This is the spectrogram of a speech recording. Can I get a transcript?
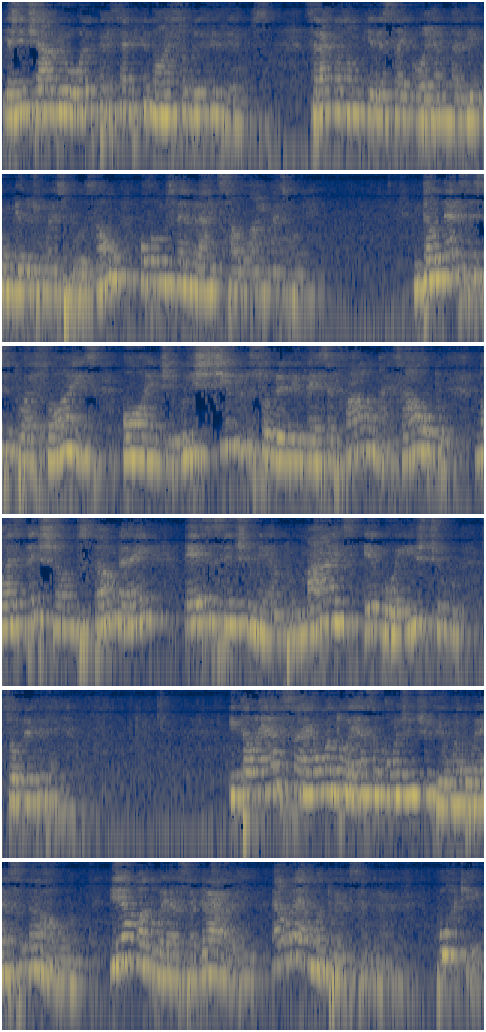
E a gente abre o olho e percebe que nós sobrevivemos. Será que nós vamos querer sair correndo dali com medo de uma explosão ou vamos lembrar de salvar mais alguém? Então, nessas situações onde o instinto de sobrevivência fala mais alto, nós deixamos também esse sentimento mais egoístico sobreviver. Então, essa é uma doença, como a gente viu, uma doença da alma. E é uma doença grave? Ela é uma doença grave. Por quê?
